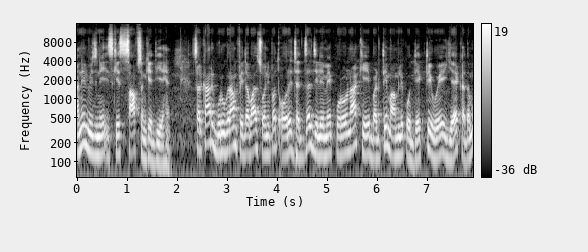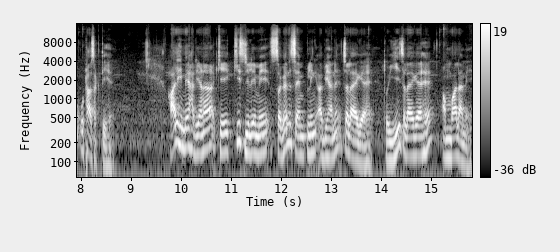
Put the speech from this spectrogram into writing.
अनिल विज ने इसके साफ़ संकेत दिए हैं। सरकार गुरुग्राम, फरीदाबाद, सोनीपत और झज्जर ज़िले में कोरोना के बढ़ते मामले को देखते हुए यह कदम उठा सकती है। हाल ही में हरियाणा के किस ज़िले में सघन सैंपलिंग अभियान चलाया गया है? तो ये चलाया गया है अम्बाला में।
